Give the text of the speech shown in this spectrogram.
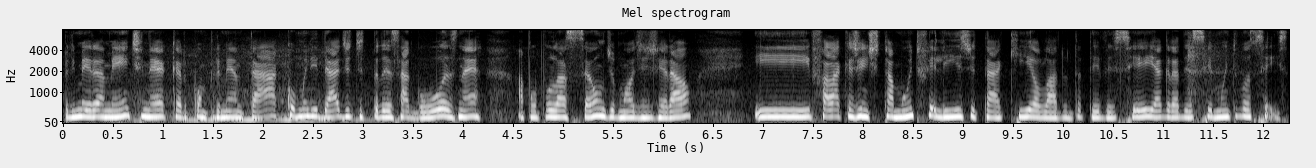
primeiramente, né, quero cumprimentar a comunidade de Três Lagoas, né, a população de modo geral, e falar que a gente está muito feliz de estar aqui ao lado da TVC e agradecer muito vocês.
